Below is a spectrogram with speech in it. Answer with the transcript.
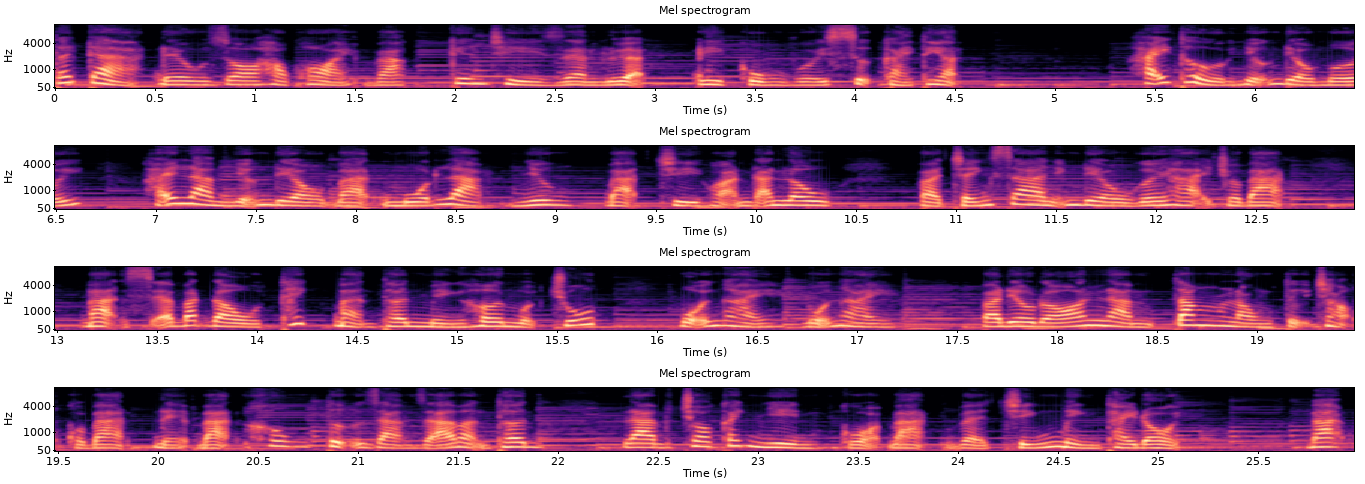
Tất cả đều do học hỏi và kiên trì rèn luyện đi cùng với sự cải thiện. Hãy thử những điều mới, hãy làm những điều bạn muốn làm nhưng bạn trì hoãn đã lâu và tránh xa những điều gây hại cho bạn bạn sẽ bắt đầu thích bản thân mình hơn một chút mỗi ngày mỗi ngày và điều đó làm tăng lòng tự trọng của bạn để bạn không tự giảm giá bản thân, làm cho cách nhìn của bạn về chính mình thay đổi. Bạn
